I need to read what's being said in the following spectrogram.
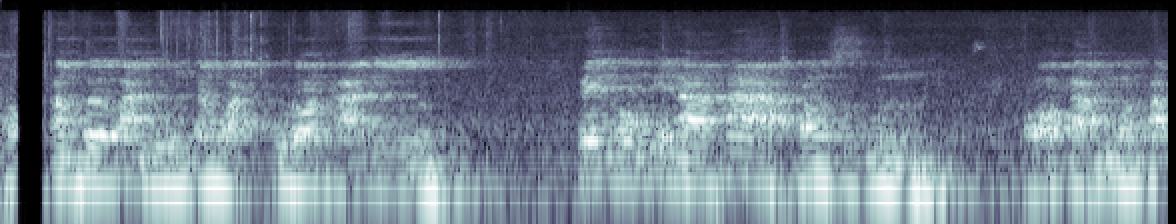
ทอด อำเภอบ้านดุงจังหวัดอุดรธานี เป็นองค์พิจารณาผ้าบางสกุล ขอกราบนิมนต์ครับ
